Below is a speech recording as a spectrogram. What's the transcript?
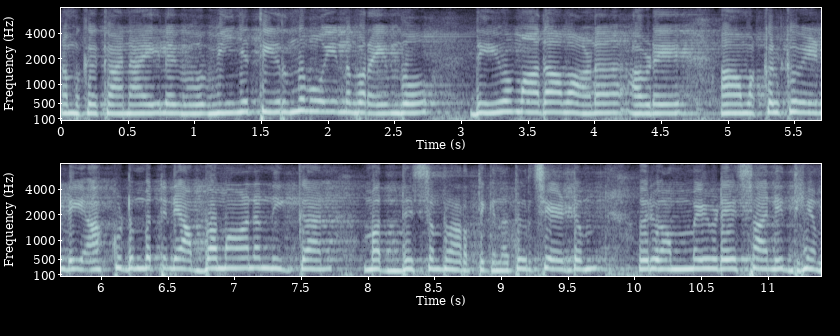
നമുക്ക് കാനായിലെ വീഞ്ഞ് തീർന്നു പോയി എന്ന് പറയുമ്പോൾ ദൈവമാതാവാണ് അവിടെ ആ മക്കൾക്ക് വേണ്ടി ആ കുടുംബത്തിന്റെ അപമാനം നീക്കാൻ മധ്യസ്ഥം പ്രാർത്ഥിക്കുന്നു. തീർച്ചയായിട്ടും ഒരു അമ്മയുടെ സാന്നിധ്യം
